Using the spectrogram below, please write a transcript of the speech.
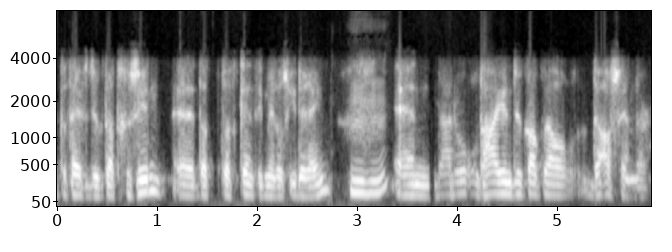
dat heeft natuurlijk dat gezin. dat, dat kent inmiddels iedereen. Mm -hmm. En daardoor onthaal je natuurlijk ook wel de afzender.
